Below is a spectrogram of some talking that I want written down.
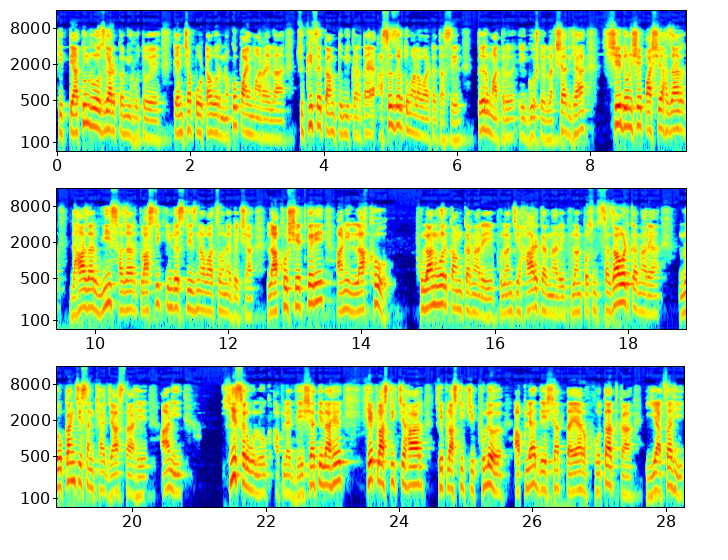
की त्यातून रोजगार कमी होतोय त्यांच्या पोटावर नको पाय मारायला चुकीचं काम तुम्ही करताय असं जर तुम्हाला वाटत असेल तर मात्र एक गोष्ट लक्षात घ्या. शे दोनशे पाचशे हजार दहा हजार वीस हजार प्लास्टिक इंडस्ट्रीजना वाचवण्यापेक्षा लाखो शेतकरी आणि लाखो फुलांवर काम करणारे फुलांचे हार करणारे फुलांपासून सजावट करणाऱ्या लोकांची संख्या जास्त आहे आणि ही सर्व लोक आपल्या देशातील आहेत. हे प्लास्टिकचे हार हे प्लास्टिकची फुलं आपल्या देशात तयार होतात का याचाही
